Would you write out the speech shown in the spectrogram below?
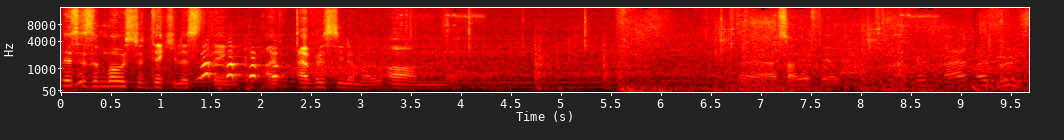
This is the most ridiculous thing I've ever seen in my. Oh no. Uh, sorry, I failed. I couldn't add no boost.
